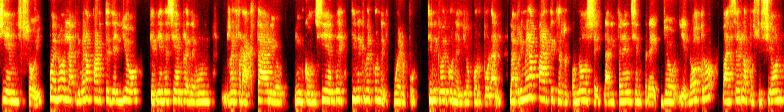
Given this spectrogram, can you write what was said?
quién soy? Bueno, la primera parte del yo, que viene siempre de un refractario inconsciente, tiene que ver con el cuerpo tiene que ver con el yo corporal. La primera parte que reconoce la diferencia entre yo y el otro va a ser la posición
